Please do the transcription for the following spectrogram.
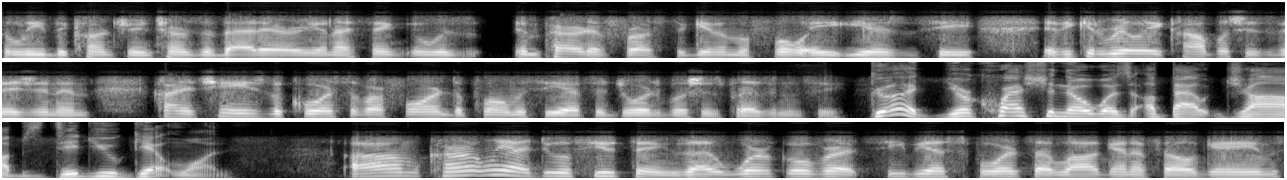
to lead the country in terms of that area. And I think it was imperative for us to give him a full eight years to see if he could really accomplish his vision and kind of change the course of our foreign diplomacy after George Bush's presidency. Good. Your question, though, was about jobs. Did you get one? Um, currently, I do a few things. I work over at CBS Sports. I log NFL games.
